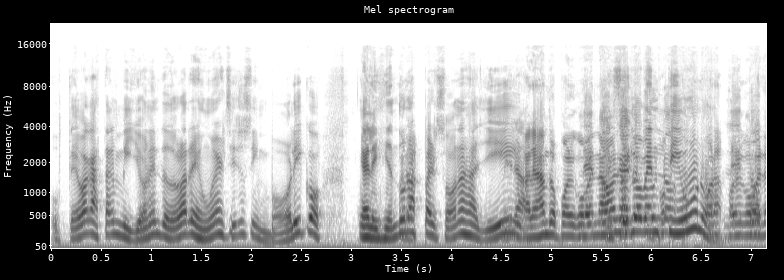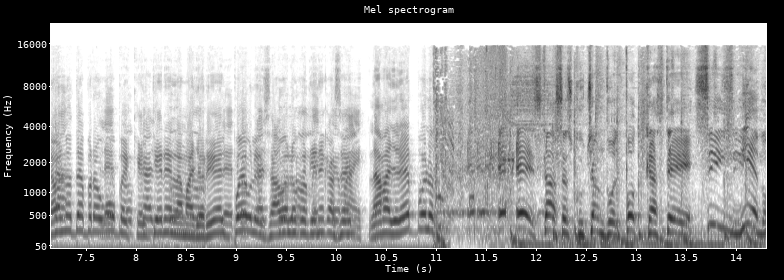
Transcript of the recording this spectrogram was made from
usted va a gastar millones de dólares en un ejercicio simbólico, eligiendo unas personas allí. Alejandro, por el gobernador del siglo XXI. Por, el gobernador no te preocupes, que él tiene la mayoría del pueblo y sabe lo que tiene que hacer. La mayoría del pueblo. Estás escuchando el podcast de Sin, miedo,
